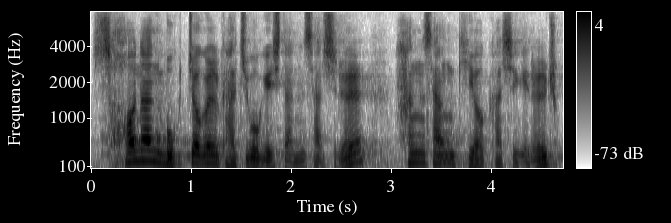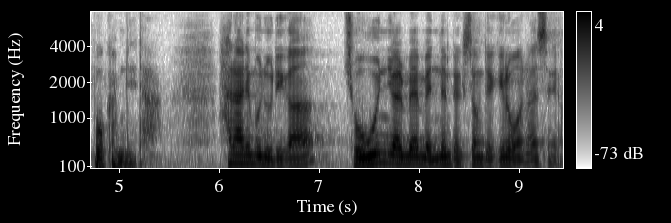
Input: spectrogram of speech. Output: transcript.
선한 목적을 가지고 계시다는 사실을 항상 기억하시기를 축복합니다. 하나님은 우리가 좋은 열매 맺는 백성 되기를 원하세요.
